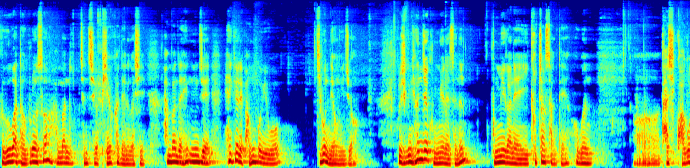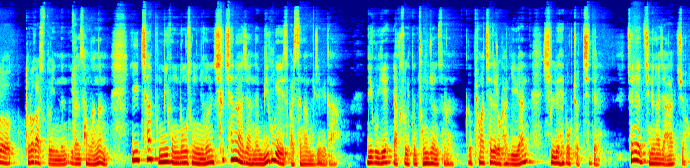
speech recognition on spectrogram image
그거와 더불어서 한반도 전체가 비핵화되는 것이 한반도 핵 문제 해결의 방법이고 기본 내용이죠. 그리고 지금 현재 국면에서는 북미 간의 이 교착 상태 혹은 어, 다시 과거로 돌아갈 수도 있는 이런 상황은 1차 북미 공동 성명을 실천하지 않는 미국에 의해서 발생한 문제입니다. 미국이 약속했던 종전선언, 그리고 평화체제로 가기 위한 신뢰 회복 조치들 전혀 진행하지 않았죠.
